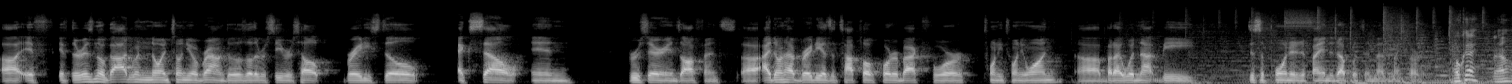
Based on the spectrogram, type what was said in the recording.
uh, if if there is no Godwin, no Antonio Brown, do those other receivers help Brady still excel in Bruce Arians' offense? Uh, I don't have Brady as a top 12 quarterback for 2021, uh, but I would not be disappointed if I ended up with him as my starter. Okay, well,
